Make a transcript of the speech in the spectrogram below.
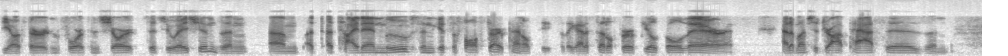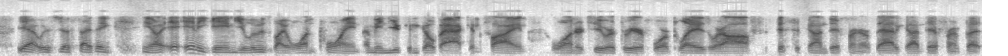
you know third and fourth and short situations, and um, a, a tight end moves and gets a false start penalty, so they got to settle for a field goal there, and had a bunch of drop passes, and yeah, it was just I think you know any game you lose by one point. I mean, you can go back and find one or two or three or four plays where off oh, this had gone different or that had gone different, but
